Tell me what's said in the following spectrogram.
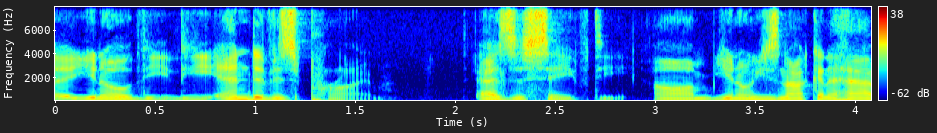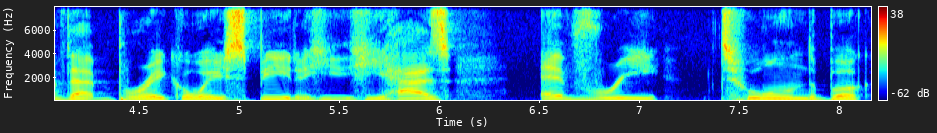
uh, you know, the the end of his prime as a safety. Um, you know, he's not going to have that breakaway speed. He he has every tool in the book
